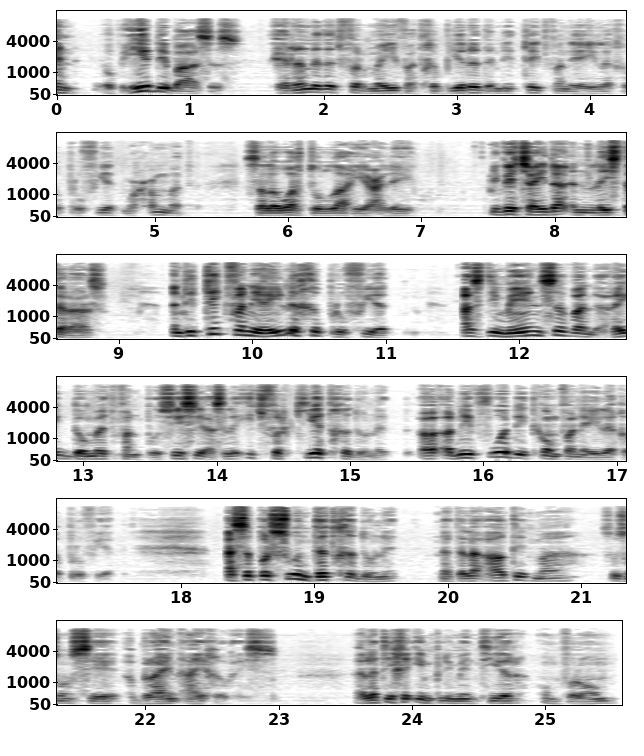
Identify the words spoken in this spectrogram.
En op hierdie basis herinner dit vir my wat gebeur het in die tyd van die heilige profeet Mohammed sallallahu alayhi. Jy weet jy da in luisteraars in die tyd van die heilige profeet as die mense van rykdom het van posisie as hulle iets verkeerd gedoen het uh, nie voor dit kom van die heilige profeet as 'n persoon dit gedoen het dat hulle altyd maar soos ons sê 'n blind eye gewees. Hulle het dit geïmplementeer om vir hom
